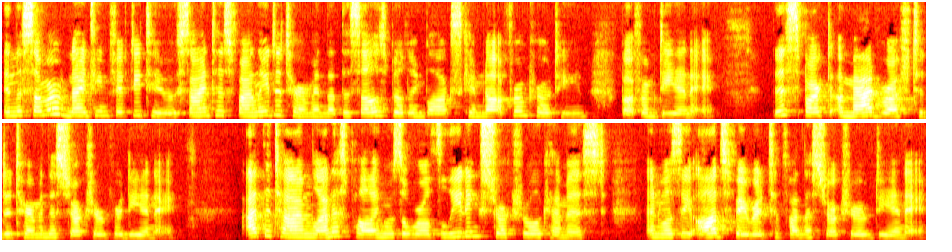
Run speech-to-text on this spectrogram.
In the summer of 1952, scientists finally determined that the cell's building blocks came not from protein, but from DNA. This sparked a mad rush to determine the structure for DNA. At the time, Linus Pauling was the world's leading structural chemist and was the odds favorite to find the structure of DNA.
